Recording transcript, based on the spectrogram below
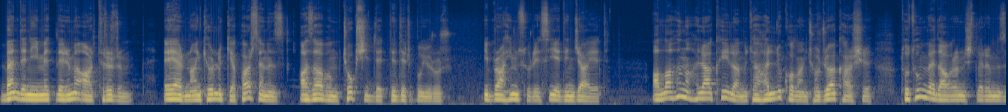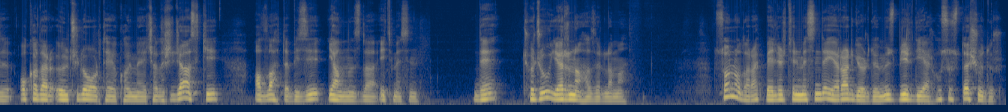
ben de nimetlerimi artırırım. Eğer nankörlük yaparsanız azabım çok şiddetlidir buyurur. İbrahim suresi 7. ayet. Allah'ın ahlakıyla mütehallik olan çocuğa karşı tutum ve davranışlarımızı o kadar ölçülü ortaya koymaya çalışacağız ki Allah da bizi yalnızlığa itmesin. D. Çocuğu yarına hazırlama. Son olarak belirtilmesinde yarar gördüğümüz bir diğer husus da şudur.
